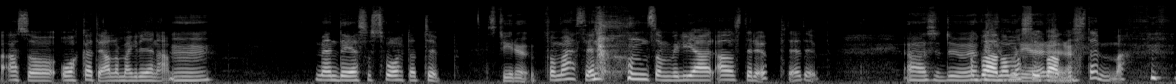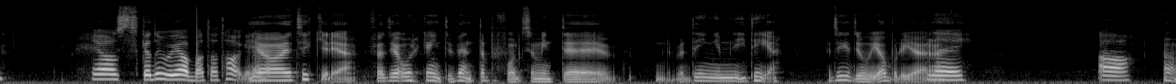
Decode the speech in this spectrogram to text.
alltså åka till alla de här grejerna. Mm. Men det är så svårt att typ Styra upp. få med sig någon som vill göra, ja, styra upp det typ. Ja, alltså du och jag Och bara, man måste ju bara det bestämma. ja, ska du och jag bara ta tag i det? Ja, jag tycker det. För att jag orkar inte vänta på folk som inte... Det är ingen idé. Jag tycker du och jag borde göra. Nej. Ja. Ja.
